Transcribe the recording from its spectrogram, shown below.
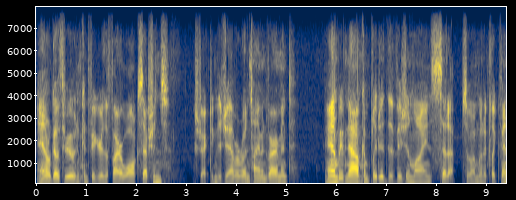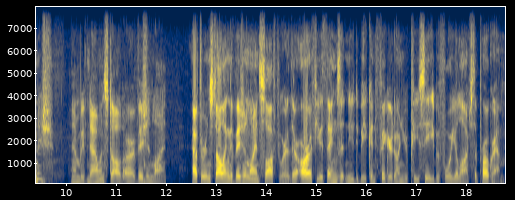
And it'll go through and configure the firewall exceptions, extracting the Java runtime environment. And we've now completed the Vision Line setup. So I'm going to click Finish, and we've now installed our Vision Line. After installing the Vision Line software, there are a few things that need to be configured on your PC before you launch the program.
